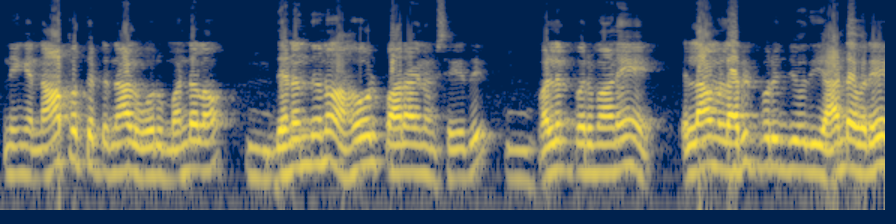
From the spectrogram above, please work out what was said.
நீங்க நாற்பத்தெட்டு நாள் ஒரு மண்டலம் தினம் தினம் அகவல் பாராயணம் செய்து வள்ளல் பெருமானே எல்லாம் அருட்பெருஞ்சோதி ஆண்டவரே.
